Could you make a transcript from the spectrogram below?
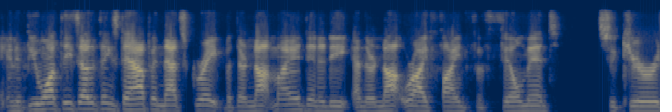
And if you want these other things to happen, that's great, but they're not my identity and they're not where I find fulfillment, security.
